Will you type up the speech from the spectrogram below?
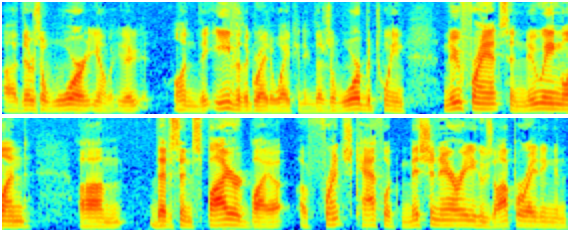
uh, there's a war, you know, on the eve of the Great Awakening. There's a war between New France and New England um, that is inspired by a, a, French Catholic missionary who's operating in,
